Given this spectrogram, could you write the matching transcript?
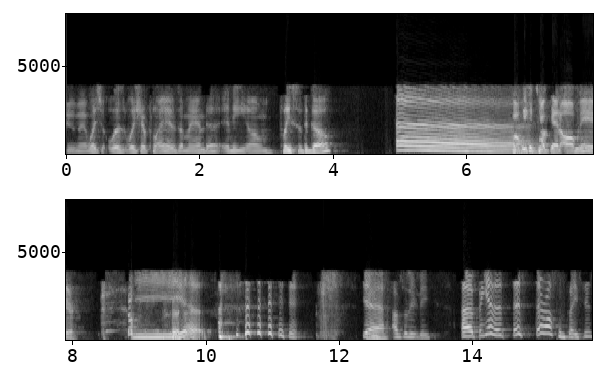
you, man. What's what's what's your plans, Amanda? Any um places to go? Uh, well, we can talk that off yeah. air. yes. yeah, absolutely. Uh, but yeah, there- there's there are some places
